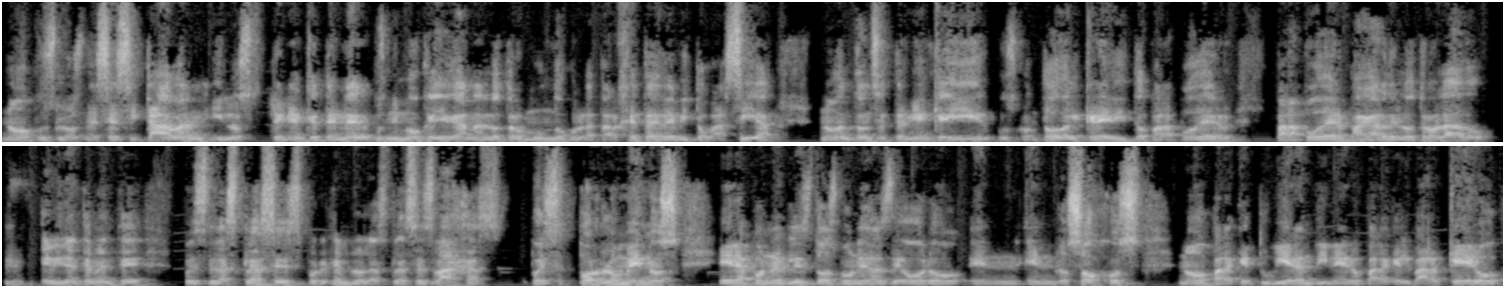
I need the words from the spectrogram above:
¿no? Pues los necesitaban y los tenían que tener, pues ni modo que llegaran al otro mundo con la tarjeta de débito vacía, ¿no? Entonces tenían que ir, pues con todo el crédito para poder, para poder pagar del otro lado. Evidentemente, pues las clases, por ejemplo, las clases bajas, pues por lo menos era ponerles dos monedas de oro en, en, los ojos, ¿no? Para que tuvieran dinero, para que el barquero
